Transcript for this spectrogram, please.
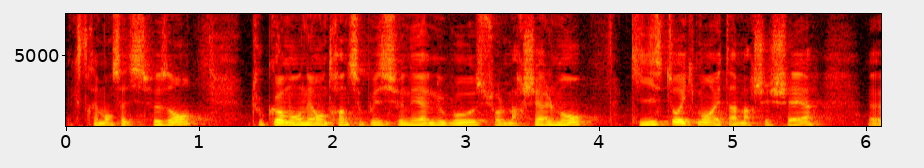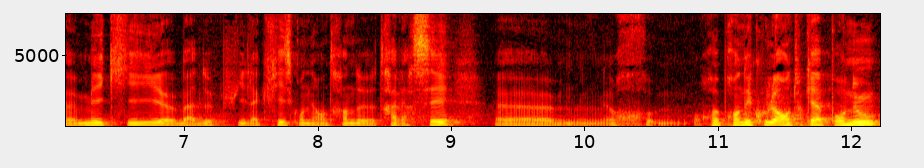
extrêmement satisfaisant. Tout comme on est en train de se positionner à nouveau sur le marché allemand, qui historiquement est un marché cher, mais qui, euh, bah, depuis la crise qu'on est en train de traverser, euh, reprend des couleurs, en tout cas pour nous,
